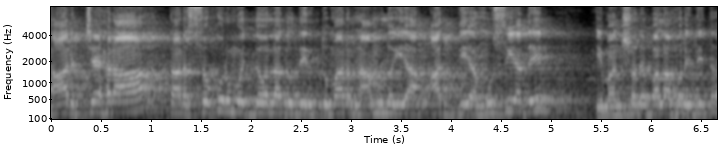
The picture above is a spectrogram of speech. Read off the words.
তার চেহারা, তার চকুর মধ্যে ওলা দুদিন তোমার নাম লইয়া আদ দিয়া মুসিয়া দিন ইমান সরে বালা করে দিতা।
